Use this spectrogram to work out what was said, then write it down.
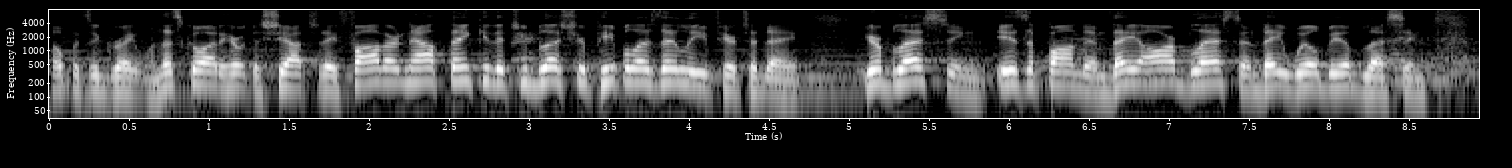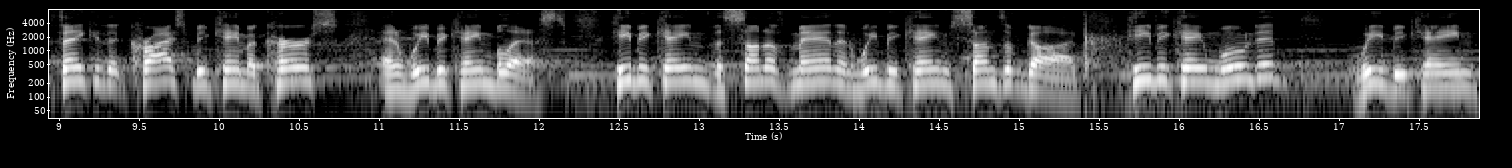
Hope it's a great one. Let's go out of here with a shout today. Father, now thank you that you bless your people as they leave here today. Your blessing is upon them. They are blessed and they will be a blessing. Thank you that Christ became a curse and we became blessed. He became the Son of Man and we became sons of God. He became wounded we became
